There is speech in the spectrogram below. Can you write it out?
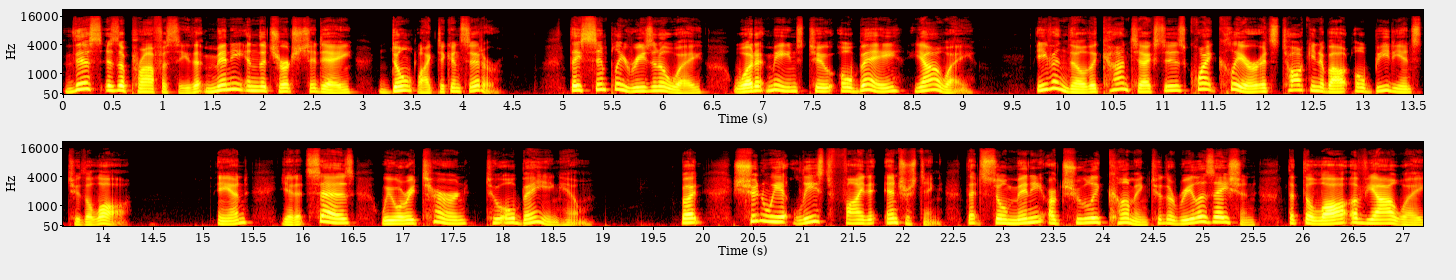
This is a prophecy that many in the church today don't like to consider. They simply reason away what it means to obey Yahweh, even though the context is quite clear it's talking about obedience to the law. And yet it says we will return to obeying Him. But shouldn't we at least find it interesting that so many are truly coming to the realization that the law of Yahweh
